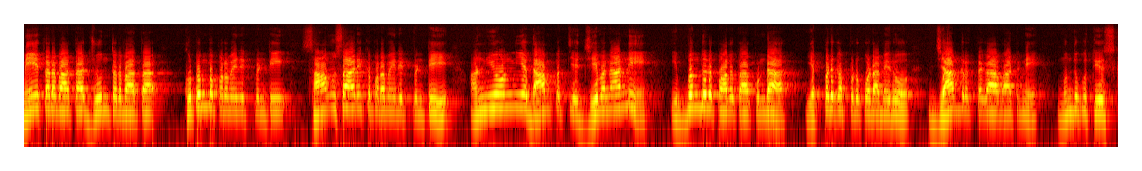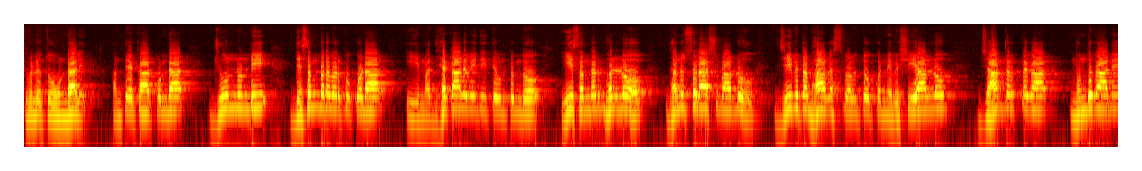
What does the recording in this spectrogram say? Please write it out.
మే తర్వాత జూన్ తర్వాత కుటుంబపరమైనటువంటి సాంసారికపరమైనటువంటి అన్యోన్య దాంపత్య జీవనాన్ని ఇబ్బందుల పాలు కాకుండా ఎప్పటికప్పుడు కూడా మీరు జాగ్రత్తగా వాటిని ముందుకు తీసుకువెళుతూ ఉండాలి. అంతేకాకుండా జూన్ నుండి డిసెంబర్ వరకు కూడా ఈ మధ్యకాలం ఏదైతే ఉంటుందో ఈ సందర్భంలో ధనుసు రాశి వాళ్ళు జీవిత భాగస్వామితో కొన్ని విషయాల్లో జాగ్రత్తగా ముందుగానే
